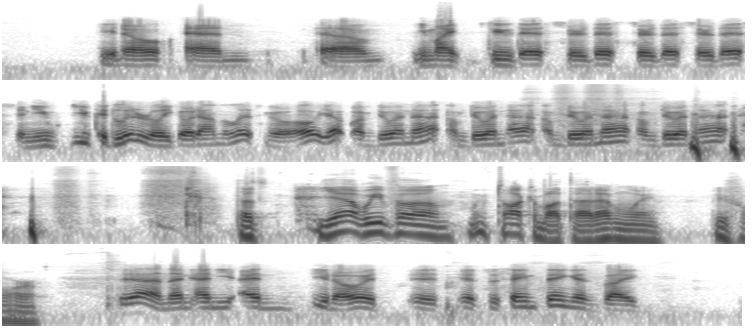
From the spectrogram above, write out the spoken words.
you know and um, you might do this or this or this or this, and you you could literally go down the list and go, oh, yep, I'm doing that, I'm doing that, I'm doing that, I'm doing that. That's yeah, we've uh, we've talked about that, haven't we, before? Yeah, and then and and you know it, it it's the same thing as like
